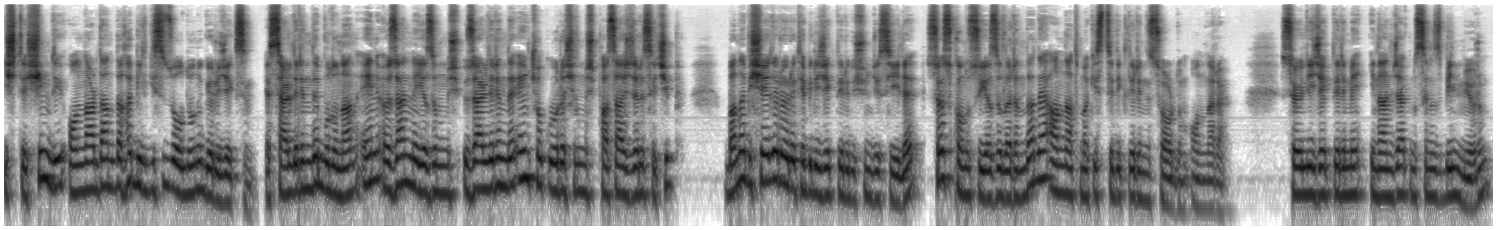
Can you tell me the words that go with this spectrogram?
İşte şimdi onlardan daha bilgisiz olduğunu göreceksin. Eserlerinde bulunan en özenle yazılmış, üzerlerinde en çok uğraşılmış pasajları seçip bana bir şeyler öğretebilecekleri düşüncesiyle söz konusu yazılarında ne anlatmak istediklerini sordum onlara. Söyleyeceklerime inanacak mısınız bilmiyorum.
